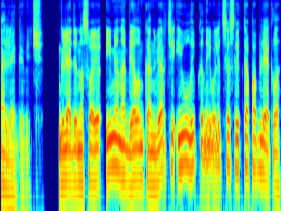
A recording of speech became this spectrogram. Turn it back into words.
Олегович глядя на свое имя на белом конверте, и улыбка на его лице слегка поблекла,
